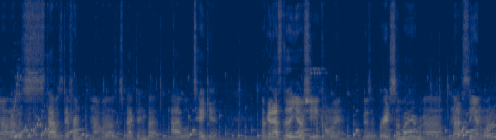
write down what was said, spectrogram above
Oh, that was that was different. Not what I was expecting, but I will take it. Okay, that's the Yoshi coin. There's a bridge somewhere? Uh, not seeing one.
